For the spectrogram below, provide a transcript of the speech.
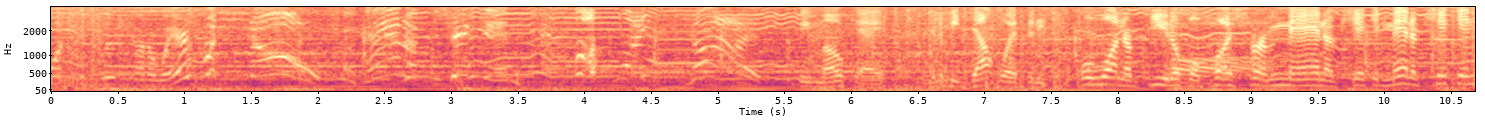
one completely unawares, but no! Man of chicken! Oh my god! Be Moke. Gonna be dealt with, and what a beautiful push for a Man of Chicken. Man of Chicken,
